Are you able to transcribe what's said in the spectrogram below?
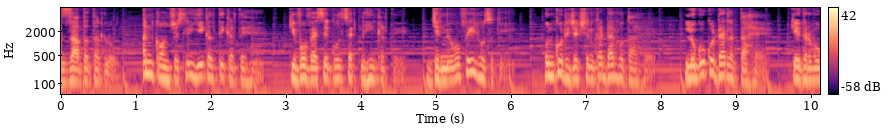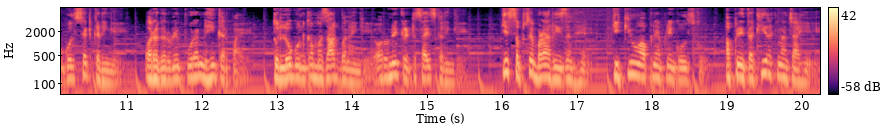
ज़्यादातर लोग अनकॉन्शियसली ये गलती करते हैं कि वो वैसे गोल सेट नहीं करते। जिनमें वो फेल हो सके। उनको रिजेक्शन का डर होता है। लोगों को डर लगता है कि अगर वो गोल सेट करेंगे और अगर उन्हें पूरा नहीं कर पाए तो लोग उनका मज़ाक बनाएँगे और उन्हें क्रिटिसाइज करेंगे। ये सबसे बड़ा रीजन है कि क्यों आपने अपने गोल्स को अपने तक ही रखना चाहिए।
